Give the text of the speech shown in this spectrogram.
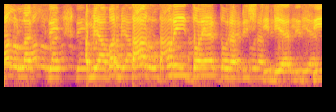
ভালো লাগছে। আমি আবার তার উপরেই দয়া করে বৃষ্টি দিয়ে দিছি।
